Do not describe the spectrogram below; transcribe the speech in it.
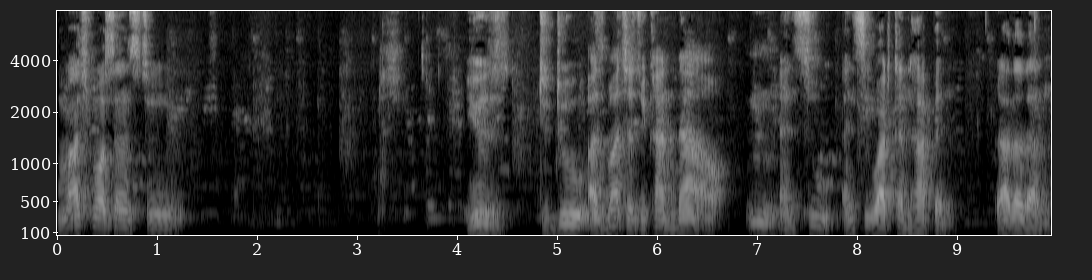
much more sense to use to do as much as you can now Mm. and see and see what can happen, rather than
